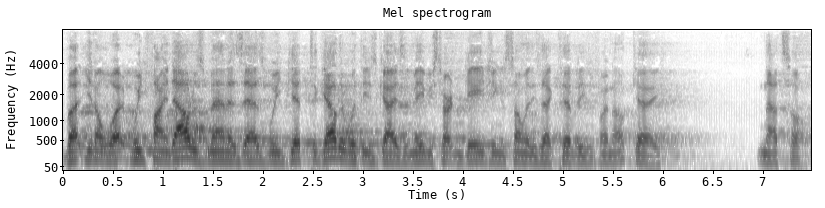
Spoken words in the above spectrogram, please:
but you know what we find out as men is as we get together with these guys and maybe start engaging in some of these activities, we find okay, not so.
